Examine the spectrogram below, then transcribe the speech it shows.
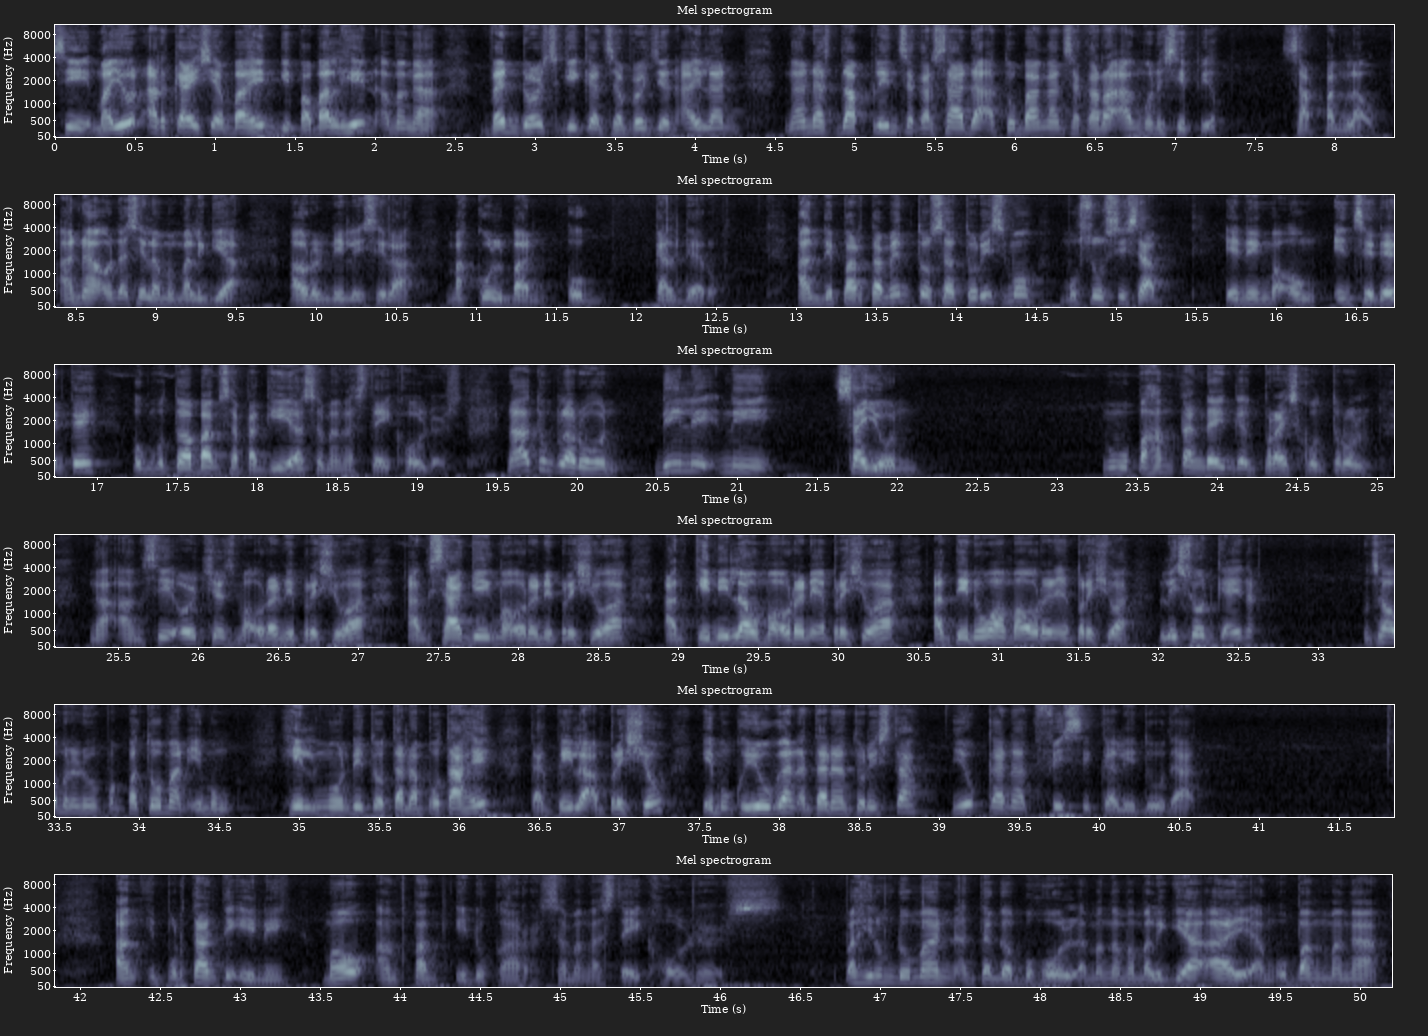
Si Mayor Arkay siyang bahin gipabalhin ang mga vendors gikan sa Virgin Island nga nasdaplin sa karsada at tubangan sa karaang munisipyo sa Panglao. Ana una sila mamaligya aron dili sila makulban og kaldero. Ang Departamento sa Turismo mususisab ining maong insidente ug mutabang sa pagiya sa mga stakeholders. Na atong klarohon dili ni sayon ngumupahamtang dayon kag price control. Nga ang sea urchins maura ni presyo ha, ang saging maura ni presyo ha, ang kinilaw maura ni presyo ha, ang tinuwa maura ni presyo ha, lisod kay na. Unsa man nimo pagpatuman imong hilngon dito tanang putahe, tagpila ang presyo, imong kuyugan ang tanang turista, you cannot physically do that. Ang importante ini mao ang pag-edukar sa mga stakeholders. Pahinumduman ang taga Bohol, ang mga mamaligyaay, ang ubang mga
